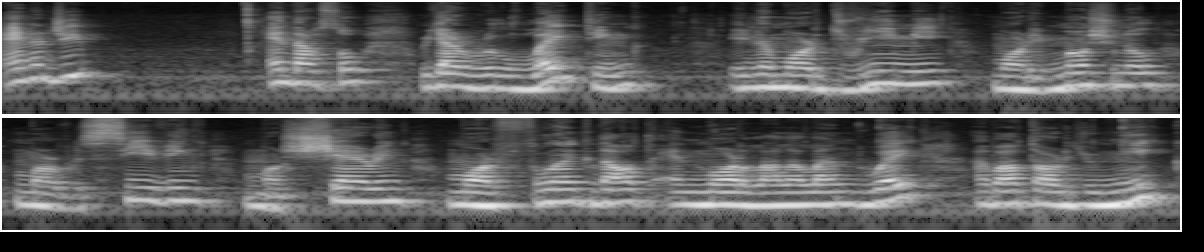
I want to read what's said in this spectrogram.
energy. And also, we are relating in a more dreamy, more emotional, more receiving, more sharing, more flanked out, and more la la land way about our unique,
